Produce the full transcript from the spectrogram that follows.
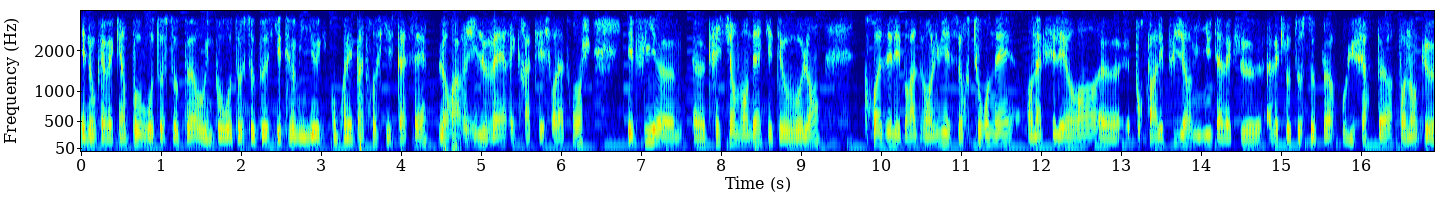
Et donc, avec un pauvre autostoppeur ou une pauvre autostoppeuse qui était au milieu et qui comprenait pas trop ce qui se passait, leur argile vert est craquelée sur la tronche. Et puis, euh, Christian Vander qui était au volant, croisait les bras devant lui et se retournait en accélérant euh, pour parler plusieurs minutes avec le avec l'autostoppeur pour lui faire peur pendant que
